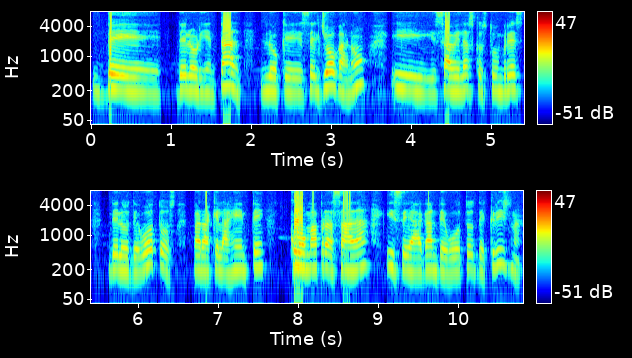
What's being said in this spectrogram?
de, del oriental, lo que es el yoga, ¿no? Y saber las costumbres de los devotos para que la gente coma prazada y se hagan devotos de Krishna.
